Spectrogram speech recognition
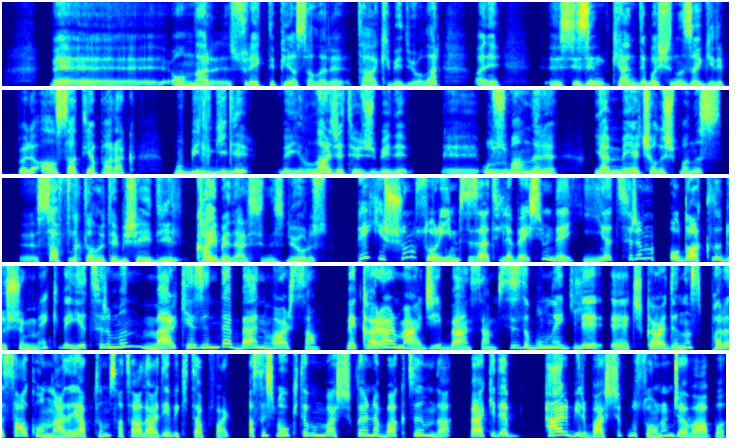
ve e, onlar sürekli piyasaları takip ediyorlar. Hani e, sizin kendi başınıza girip böyle alsat yaparak bu bilgili ve yıllarca tecrübeli e, uzmanları yenmeye çalışmanız e, saflıktan öte bir şey değil. Kaybedersiniz diyoruz. Peki şunu sorayım size Atilla Bey. Şimdi yatırım odaklı düşünmek ve yatırımın merkezinde ben varsam ve karar merci bensem. Siz de bununla ilgili e, çıkardığınız parasal konularda yaptığımız hatalar diye bir kitap var. Aslında şimdi o kitabın başlıklarına baktığımda belki de her bir başlık bu sorunun cevabı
